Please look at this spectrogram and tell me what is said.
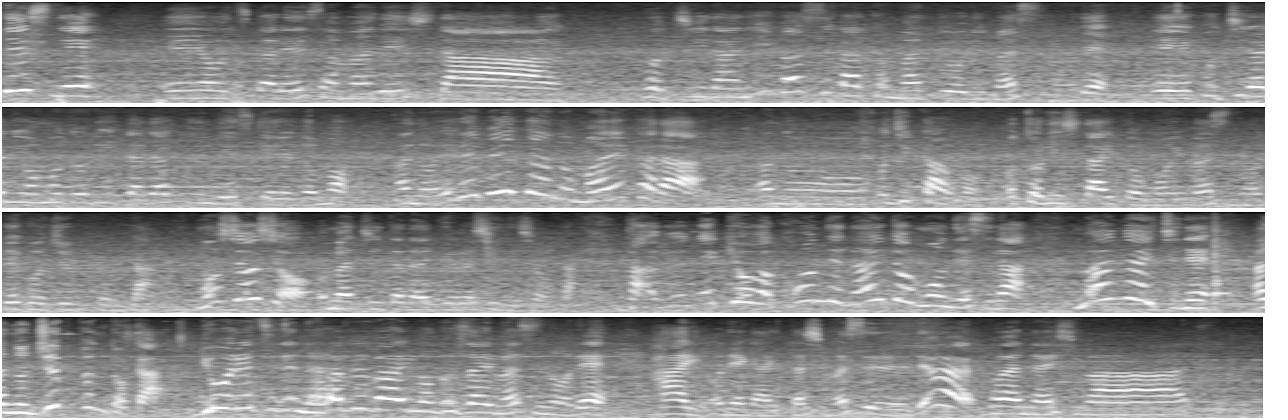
ですね、えー、お疲れ様でした。こちらにバスが止まっておりますので、えー、こちらにお戻りいただくんですけれどもあのエレベーターの前から、あのー、お時間をお取りしたいと思いますので50分間。もう少々お待ちいただいてよろしいでしょうか。多分ね今日は混んでないと思うんですが万が一ねあの10分とか行列で並ぶ場合もございますのではいお願いいたします。ではご案内します。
